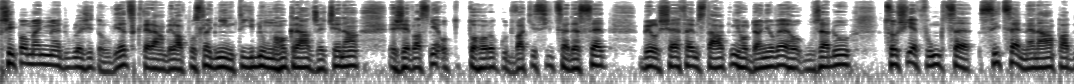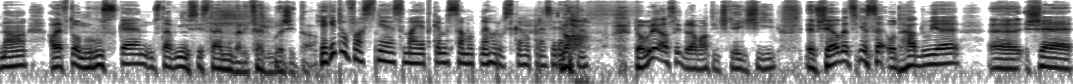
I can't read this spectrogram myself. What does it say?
Připomeňme důležitou věc, která byla v posledním týdnu mnohokrát řečena, že vlastně od toho roku 2010 byl šéfem státního daňového úřadu, což je funkce sice nenápadná, ale v tom ruském ústavním systému velice důležitá. Jak je to vlastně s majetkem samotného ruského prezidenta? No, to bude asi dramatičtější. Všeobecně se odhaduje, eh, že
